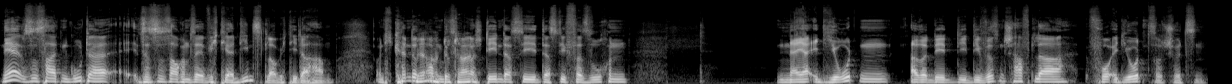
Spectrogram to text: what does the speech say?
ne, es ist halt ein guter, das ist auch ein sehr wichtiger Dienst, glaube ich, die da haben. Und ich könnte Ja, auch ein bisschen total. verstehen, dass sie, dass die versuchen, naja, Idioten, also die, die, die Wissenschaftler vor Idioten zu schützen.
